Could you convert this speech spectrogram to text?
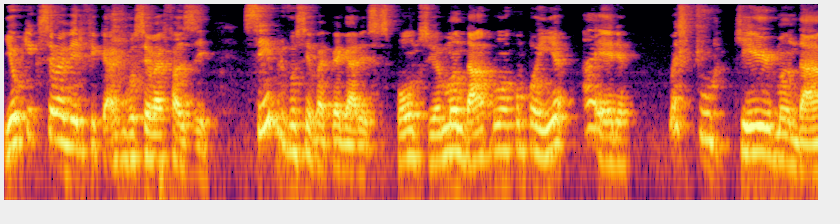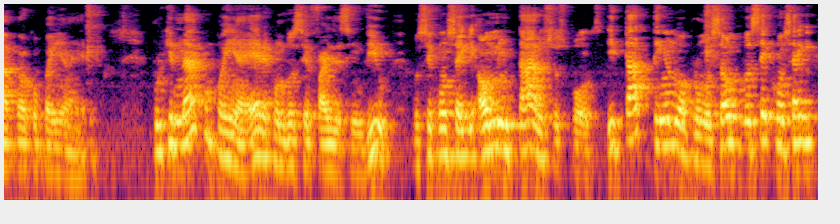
E o que, que você vai verificar, que você vai fazer? Sempre você vai pegar esses pontos e vai mandar para uma companhia aérea. Mas por que mandar para uma companhia aérea? Porque na companhia aérea, quando você faz esse envio, você consegue aumentar os seus pontos. E tá tendo uma promoção que você consegue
